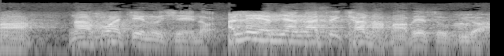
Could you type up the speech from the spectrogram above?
မှာငါသွားကျင့်လို့ရှိရင်တော့အလင်းအမြန်ငါစိတ်ချမ်းသာမှာပဲဆိုပြီးတော့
